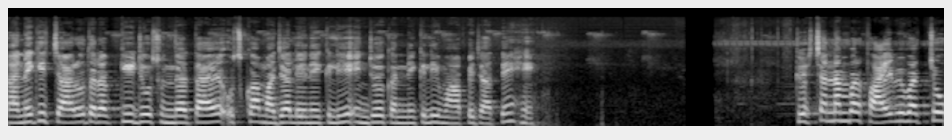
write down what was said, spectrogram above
यानी कि चारों तरफ़ की जो सुंदरता है, उसका मज़ा लेने के लिए एंजॉय करने के लिए वहाँ पे जाते हैं। क्वेश्चन नंबर फाइव है बच्चों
